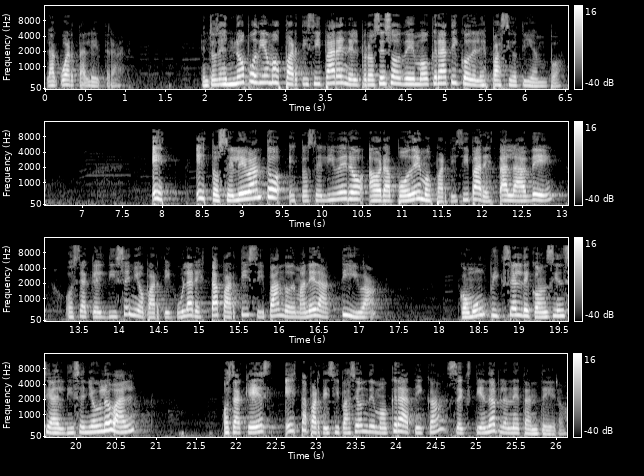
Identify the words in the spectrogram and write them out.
la cuarta letra. Entonces no podíamos participar en el proceso democrático del espacio-tiempo esto se levantó, esto se liberó, ahora podemos participar, está la D, o sea que el diseño particular está participando de manera activa, como un píxel de conciencia del diseño global, o sea que es esta participación democrática se extiende al planeta entero.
